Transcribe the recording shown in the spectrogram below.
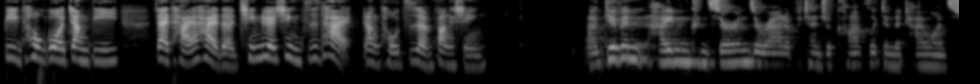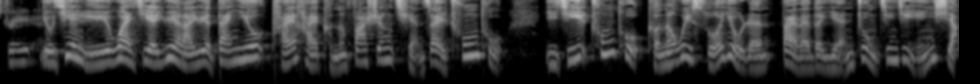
并透过降低在台海的侵略性姿态，让投资人放心。Given heightened concerns around a potential conflict in the Taiwan Strait，有鉴于外界越来越担忧台海可能发生潜在冲突，以及冲突可能为所有人带来的严重经济影响，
